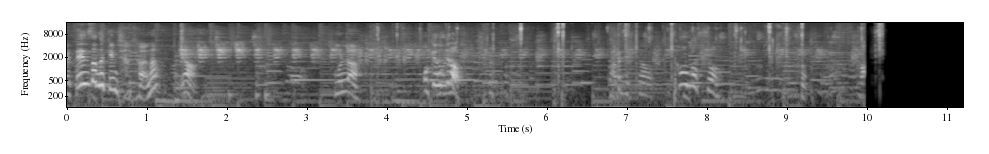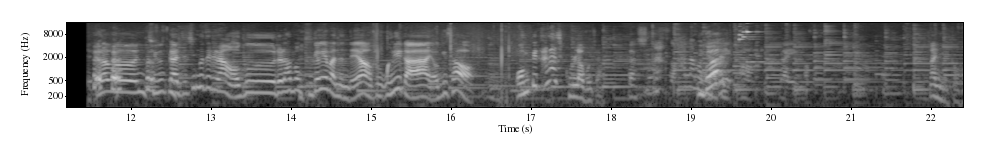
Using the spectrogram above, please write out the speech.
야 댄서 느낌 나지 않아? 야 몰라 어깨 흔들어 아 진짜 처음 봤어 여러분 지금까지 친구들이랑 어그를 한번 구경해 봤는데요 그럼 우리가 여기서 원픽 하나씩 골라보자 나 신었어. 하나만 이거야? 골라. 어, 나 이거. 난 이거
